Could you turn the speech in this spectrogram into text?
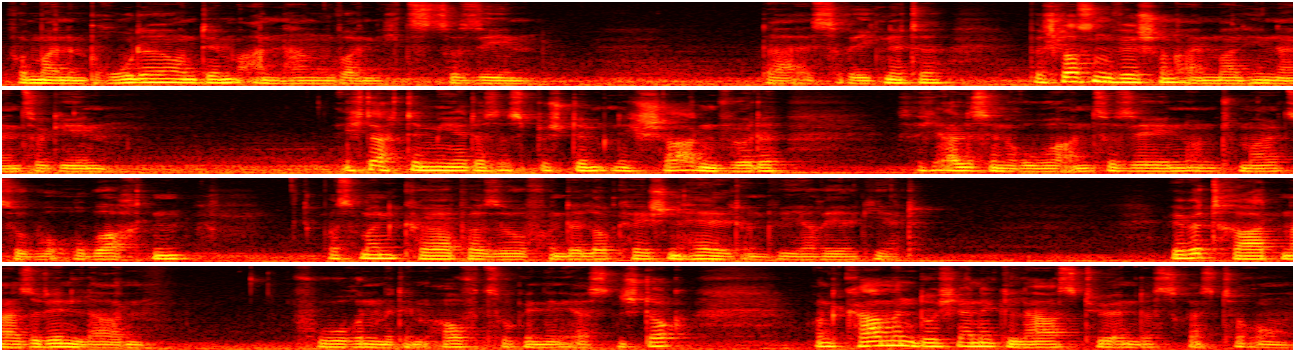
Von meinem Bruder und dem Anhang war nichts zu sehen. Da es regnete, beschlossen wir schon einmal hineinzugehen. Ich dachte mir, dass es bestimmt nicht schaden würde, sich alles in Ruhe anzusehen und mal zu beobachten, was mein Körper so von der Location hält und wie er reagiert. Wir betraten also den Laden, fuhren mit dem Aufzug in den ersten Stock und kamen durch eine Glastür in das Restaurant.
